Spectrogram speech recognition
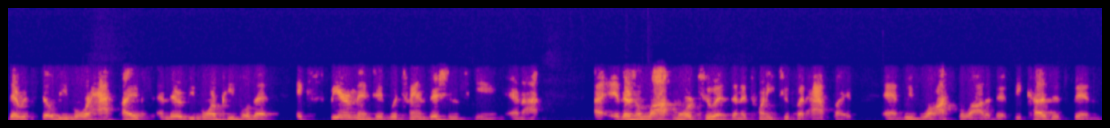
there would still be more half pipes and there would be more people that experimented with transition skiing. And I, I, there's a lot more to it than a 22 foot half pipe, and we've lost a lot of it because it's been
